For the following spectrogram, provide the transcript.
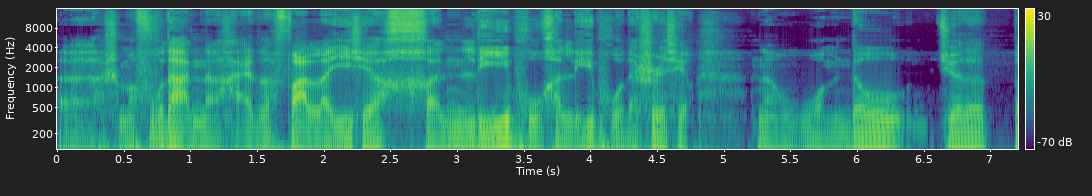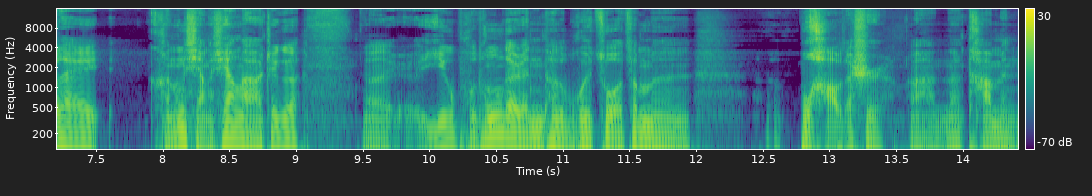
呃什么复旦的孩子犯了一些很离谱、很离谱的事情，那我们都觉得不太可能想象啊，这个呃一个普通的人他都不会做这么。不好的事啊，那他们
